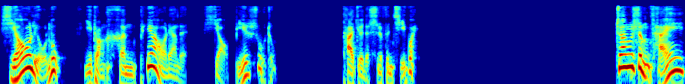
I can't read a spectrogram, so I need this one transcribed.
小柳路一幢很漂亮的小别墅中。他觉得十分奇怪。张胜才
